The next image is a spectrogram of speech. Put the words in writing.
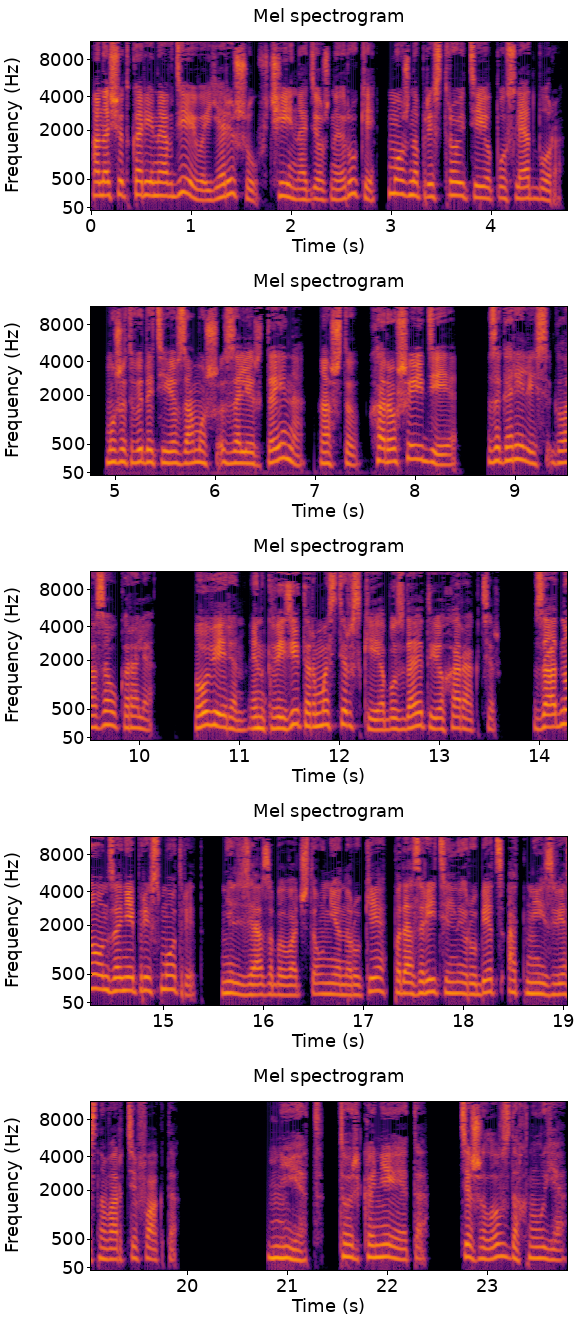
А насчет Карины Авдеевой я решу, в чьи надежные руки можно пристроить ее после отбора. Может, выдать ее замуж за Лиртейна? А что, хорошая идея. Загорелись глаза у короля. Уверен, инквизитор мастерски обуздает ее характер. Заодно он за ней присмотрит. Нельзя забывать, что у нее на руке подозрительный рубец от неизвестного артефакта. «Нет, только не это», — тяжело вздохнул я.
